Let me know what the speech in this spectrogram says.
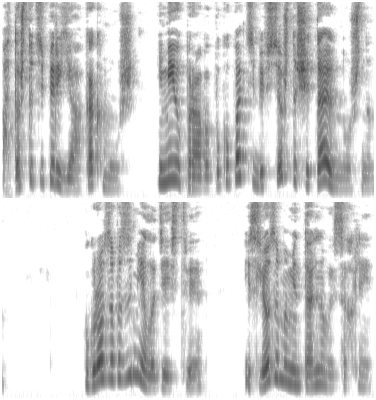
«А то, что теперь я, как муж, имею право покупать тебе все, что считаю нужным». Угроза возымела действие, и слезы моментально высохли.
